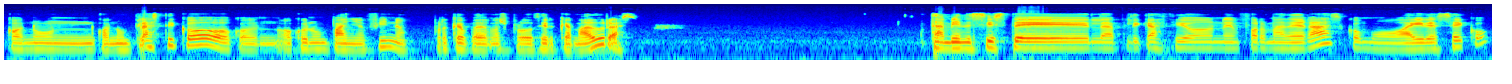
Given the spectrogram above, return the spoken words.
con un, con un plástico o con, o con un paño fino, porque podemos producir quemaduras. También existe la aplicación en forma de gas como aire seco.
